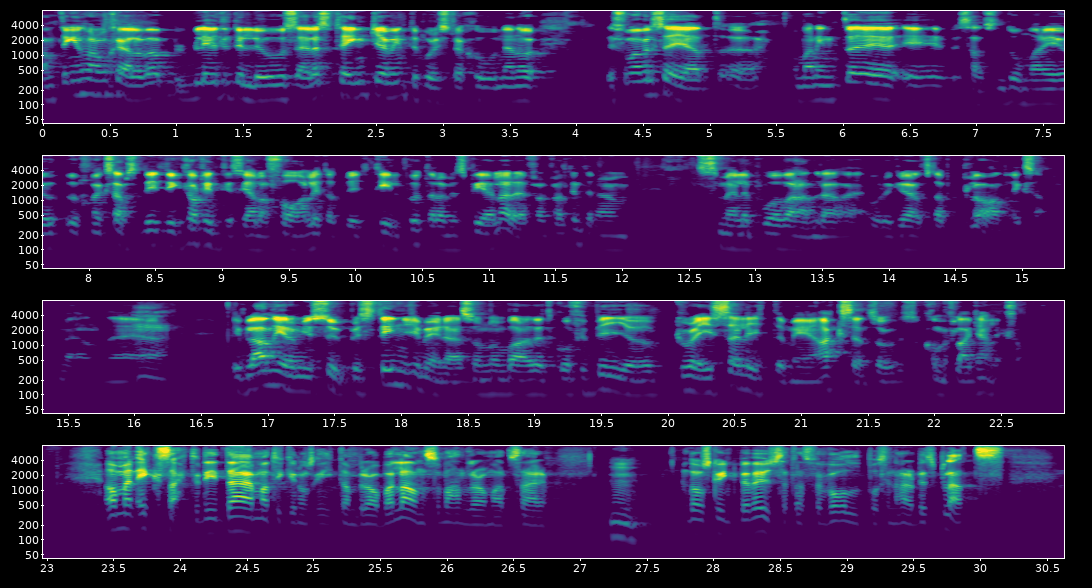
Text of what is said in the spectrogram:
antingen har de själva blivit lite loose, eller så tänker de inte på situationen. Och det får man väl säga att eh, om man inte är, är, så att som domare är uppmärksam, så det, det är klart det inte är så jävla farligt att bli tillputtad av en spelare, framförallt inte när de smäller på varandra och det grövsta på plan. Liksom. Men eh, Mm. Ibland är de ju superstingy med det där, så om de bara vet, går förbi och gracear lite med axeln så, så kommer flaggan liksom. Ja, men exakt. Och det är där man tycker de ska hitta en bra balans som handlar om att så här, Mm. de ska inte behöva utsättas för våld på sin arbetsplats.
